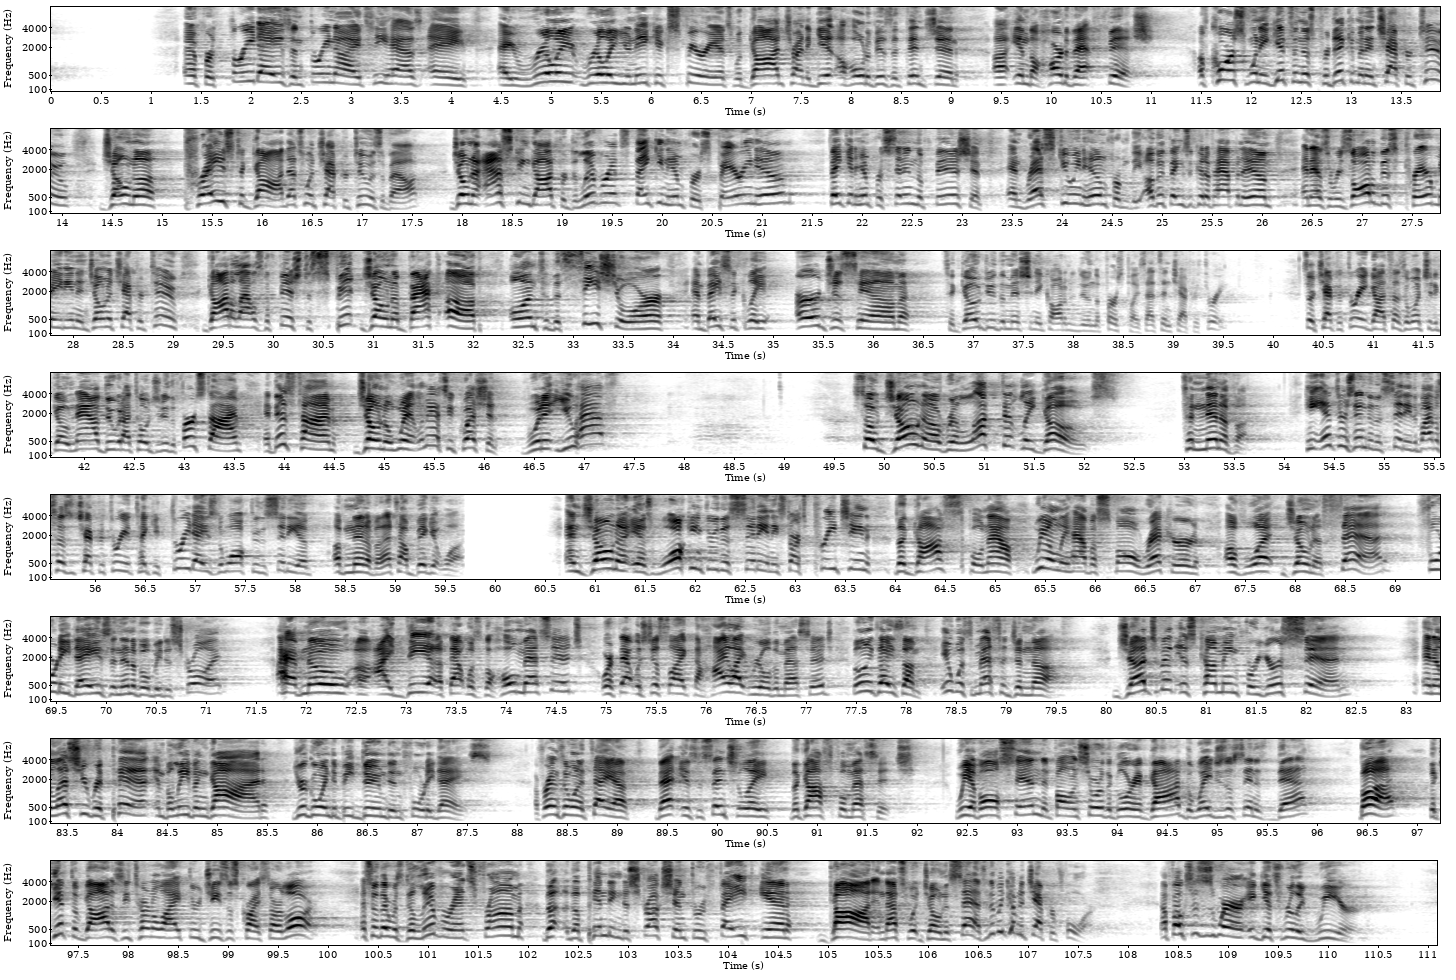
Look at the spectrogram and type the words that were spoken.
And for three days and three nights, he has a, a really, really unique experience with God trying to get a hold of his attention uh, in the heart of that fish. Of course, when he gets in this predicament in chapter 2, Jonah prays to God. That's what chapter 2 is about. Jonah asking God for deliverance, thanking him for sparing him, thanking him for sending the fish and, and rescuing him from the other things that could have happened to him. And as a result of this prayer meeting in Jonah chapter 2, God allows the fish to spit Jonah back up onto the seashore and basically urges him to go do the mission he called him to do in the first place. That's in chapter 3. So, chapter three, God says, I want you to go now, do what I told you to do the first time. And this time, Jonah went. Let me ask you a question Wouldn't you have? So, Jonah reluctantly goes to Nineveh. He enters into the city. The Bible says in chapter 3, it'd take you three days to walk through the city of, of Nineveh. That's how big it was. And Jonah is walking through the city and he starts preaching the gospel. Now, we only have a small record of what Jonah said. 40 days and Nineveh will be destroyed. I have no uh, idea if that was the whole message or if that was just like the highlight reel of the message. But let me tell you something it was message enough. Judgment is coming for your sin, and unless you repent and believe in God, you're going to be doomed in 40 days. Now, friends, I want to tell you that is essentially the gospel message. We have all sinned and fallen short of the glory of God. The wages of sin is death, but the gift of God is eternal life through Jesus Christ our Lord. And so there was deliverance from the, the pending destruction through faith in God. And that's what Jonah says. And then we come to chapter 4. Now, folks, this is where it gets really weird.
